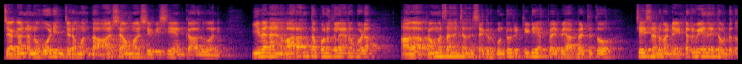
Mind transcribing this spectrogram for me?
జగన్ను ఓడించడం అంత ఆషామాషి విషయం కాదు అని. ఈవెన్ ఆయన వారాంత పొలకలైనా కూడా ఆ పెమ్మసాని చంద్రశేఖర్ గుంటూరు టీడీఎఫ్ అభ్యర్థితో చేసినటువంటి ఇంటర్వ్యూ ఏదైతే ఉంటుందో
